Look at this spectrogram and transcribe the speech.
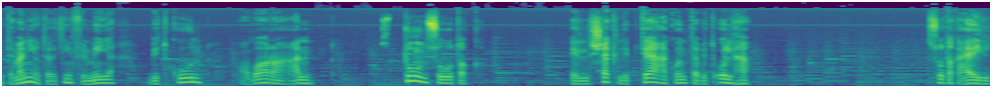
و38% بتكون عبارة عن tone صوتك. الشكل بتاعك وانت بتقولها صوتك عالي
